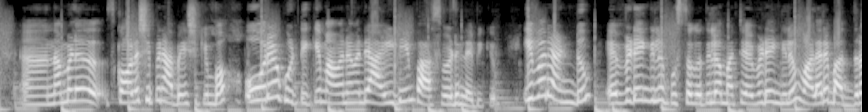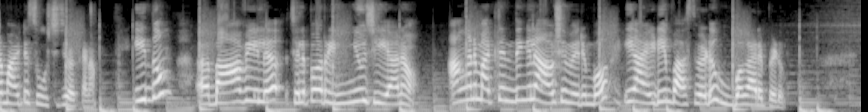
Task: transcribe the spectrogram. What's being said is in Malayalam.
നമ്മൾ സ്കോളർഷിപ്പിന് അപേക്ഷിക്കുമ്പോൾ ഓരോ കുട്ടിക്കും അവനവന്റെ ഐ ഡിയും പാസ്വേഡും ലഭിക്കും. ഇവ രണ്ടും എവിടെയെങ്കിലും പുസ്തകത്തിലോ മറ്റെവിടെയെങ്കിലും വളരെ ഭദ്രമായിട്ട് സൂക്ഷിച്ചു വെക്കണം. ഇതും ഭാവിയിൽ ചിലപ്പോൾ റിന്യൂ ചെയ്യാനോ അങ്ങനെ മറ്റെന്തെങ്കിലും ആവശ്യം വരുമ്പോൾ ഈ ഐ ഡിയും പാസ്വേഡും ഉപകാരപ്പെടും.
